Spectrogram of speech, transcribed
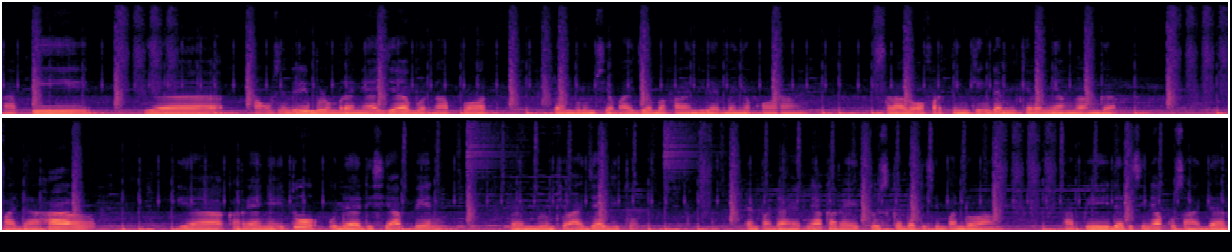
Tapi ya aku sendiri belum berani aja buat ngupload dan belum siap aja bakalan dilihat banyak orang. Selalu overthinking dan mikirin yang enggak-enggak padahal ya karyanya itu udah disiapin dan belum siap aja gitu dan pada akhirnya karya itu sekedar disimpan doang. Tapi dari sini aku sadar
